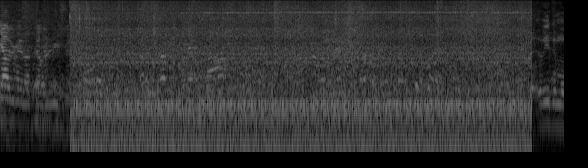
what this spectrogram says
javljaju na televiziji. Vidimo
